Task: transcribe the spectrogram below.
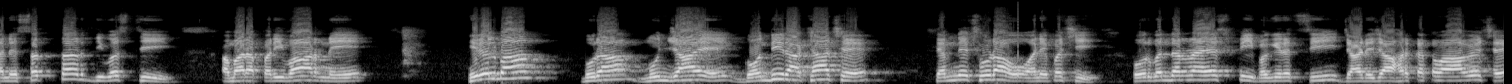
અને સત્તર દિવસથી અમારા પરિવારને હિરલમાં બુરા, મુંજાએ ગોંધી રાખ્યા છે. તેમને છોડાવો અને પછી પોરબંદરના એસપી ભગીરથસિંહ જાડેજા હરકતમાં આવે છે.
